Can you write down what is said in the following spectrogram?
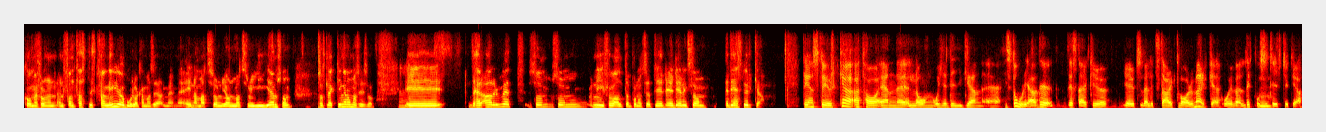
kommer från en, en, fantastisk familj av bolag kan man säga med, med Einar mm. Mattsson, John Mattsson och JM som, som släktingar om man säger så. Mm. Eh, det här arvet som, som ni förvaltar på något sätt, är, är, det liksom, är det en styrka? Det är en styrka att ha en eh, lång och gedigen eh, historia. Det, det stärker ju, ger ett väldigt starkt varumärke och är väldigt positivt mm. tycker jag.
